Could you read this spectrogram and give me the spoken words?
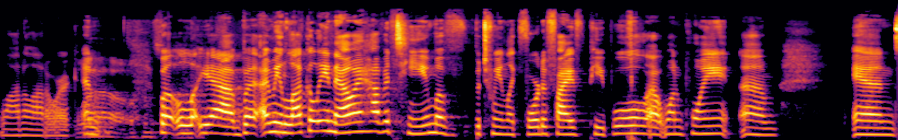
A lot, a lot of work. Wow. And but yeah, but I mean, luckily now I have a team of between like four to five people at one point, um, and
